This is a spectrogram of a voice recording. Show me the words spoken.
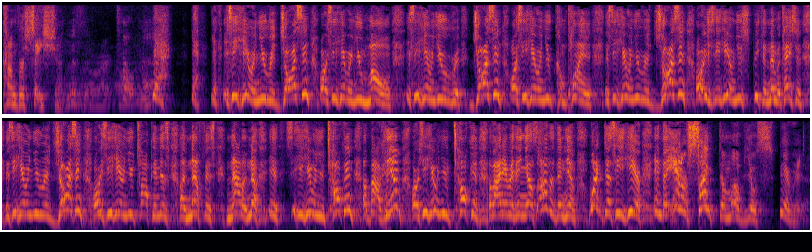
conversation? Listen. All right. Talk. Yeah, yeah, yeah. Is he hearing you rejoicing or is he hearing you moan? Is he hearing you rejoicing or is he hearing you complain? Is he hearing you rejoicing or is he hearing you speaking limitation? Is he hearing you rejoicing or is he hearing you talking this enough is not enough? Is he hearing you talking about him or is he hearing you talking about everything else other than him? What does he hear in the inner sanctum of your spirit?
